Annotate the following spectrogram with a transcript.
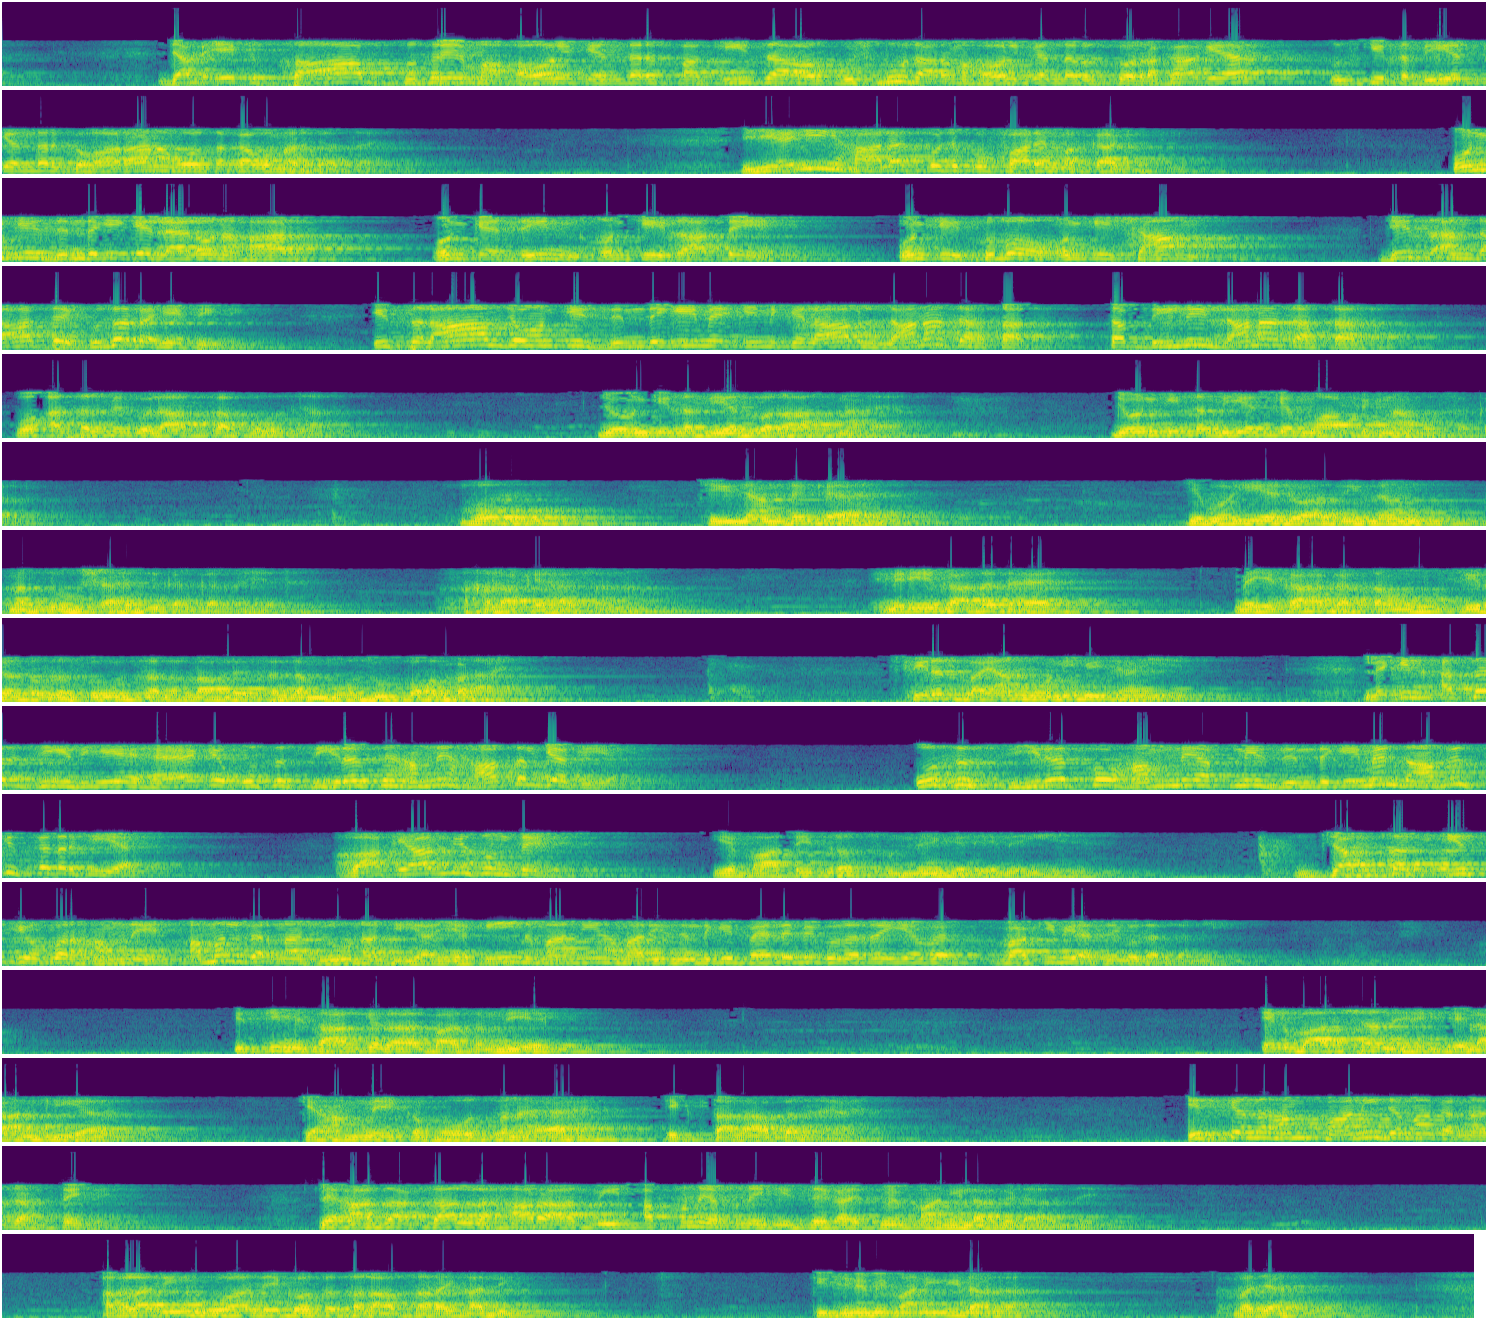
जब एक साफ़ सुथरे माहौल के अंदर, पाकिजा और खुशबूदार माहौल के अंदर उसको रखा गया, उसकी तबीयत के अंदर गवारा ना हो सका, वो मर जाता है। यही हालत को जो कुफारे मक्का की थी। उनकी ज़िंदगी के लैलो नहार, उनके दिन, उनकी रातें, उनकी सुबह, उनकी शाम जिस अंदाज से गुजर रही थी, इस्लाम जो उनकी ज़िंदगी में इनकलाब लाना चाहता था, तब्दीली लाना चाहता था, वो असल में गुलाब का फूल था, जो उनकी तबीयत को रास ना आया, जो उनकी तबीयत के मुआफिक ना हो सका। वो चीज़ जानते क्या है? ये वही है जो अजीजम मरदूक शायद ज़िक्र कर रहे थे अखला के हसाना। मेरी एक आदत है मैं ये कहा करता हूँ, सीरत और रसूल सल्लल्लाहु अलैहि वसल्लम मौजू बहुत बड़ा है। सीरत बयान होनी भी चाहिए। लेकिन असल चीज़ ये है कि उस सीरत से हमने हासिल क्या किया? उस सीरत को हमने अपनी ज़िंदगी में नाफिज किस कदर किया? है वाकयात भी सुनते हैं। ये बातें सिर्फ़ सुनने के लिए नहीं है। जब तक इसके ऊपर हमने अमल करना शुरू ना किया, यकीन मानिए हमारी ज़िंदगी पहले भी गुजर रही है, बाकी भी ऐसे ही गुजर जानी इसकी मिसाल के साथ बात समझिए एक बादशाह ने ऐलान किया कि हमने एक हौज बनाया है, एक तालाब बनाया है। इसके अंदर हम पानी जमा करना चाहते हैं। लिहाजा कल हर आदमी अपने अपने हिस्से का इसमें पानी लाके डाल दे। अगला दिन हुआ, देखो तो तालाब सारा ही खाली। किसी ने भी पानी नहीं डाला। वजह?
